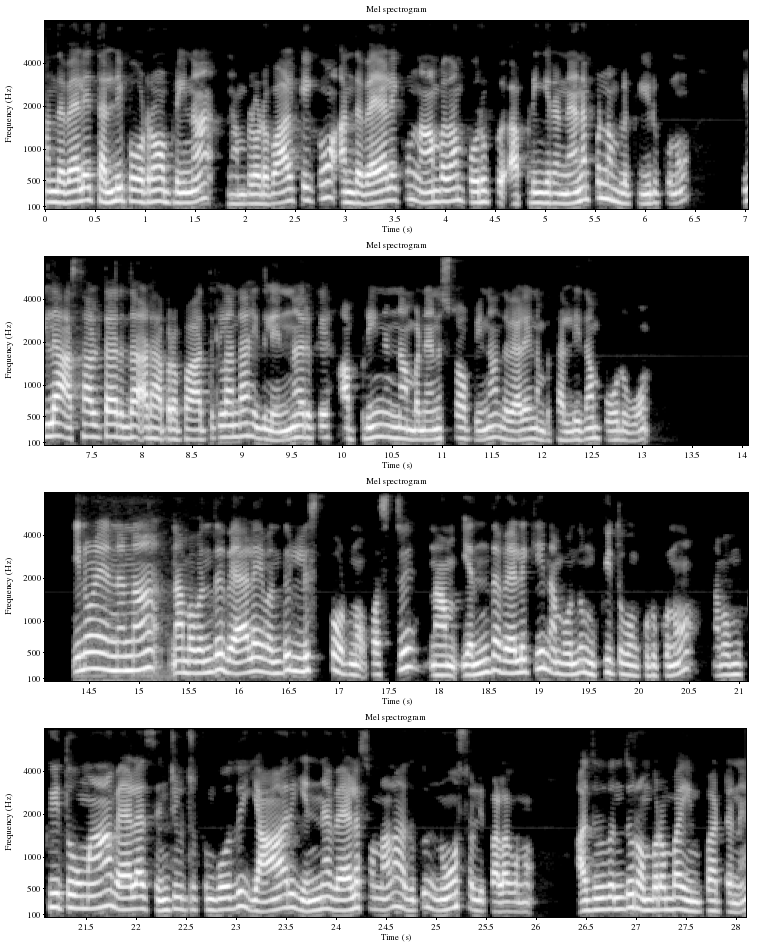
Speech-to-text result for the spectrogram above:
அந்த வேலையை தள்ளி போடுறோம் அப்படின்னா நம்மளோட வாழ்க்கைக்கும் அந்த வேலைக்கும் நாம் தான் பொறுப்பு அப்படிங்கிற நினப்பு நம்மளுக்கு இருக்கணும். இல்லை அசால்ட்டாக இருந்தால் அட அப்புறம் பார்த்துக்கலாம்டா இதில் என்ன இருக்குது அப்படின்னு நம்ம நினச்சிட்டோம் அப்படின்னா அந்த வேலையை நம்ம தள்ளி தான் போடுவோம். இன்னொன்று என்னென்னா நம்ம வந்து வேலையை வந்து லிஸ்ட் போடணும். ஃபஸ்ட்டு நாம் எந்த வேலைக்கு நம்ம வந்து முக்கியத்துவம் கொடுக்கணும்? நம்ம முக்கியத்துவமாக வேலை செஞ்சுக்கிட்டு இருக்கும்போது யார் என்ன வேலை சொன்னாலும் அதுக்கு நோ சொல்லி பழகணும். அது வந்து ரொம்ப ரொம்ப இம்பார்ட்டனு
